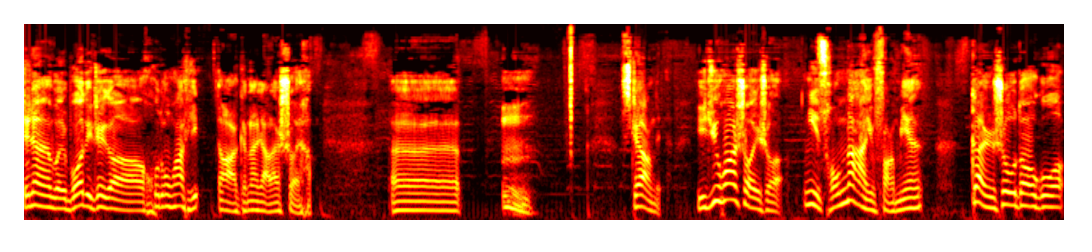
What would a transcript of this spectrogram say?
今天微博的这个互动话题啊跟大家来说一下。呃是这样的一句话说一说你从哪一方面感受到过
